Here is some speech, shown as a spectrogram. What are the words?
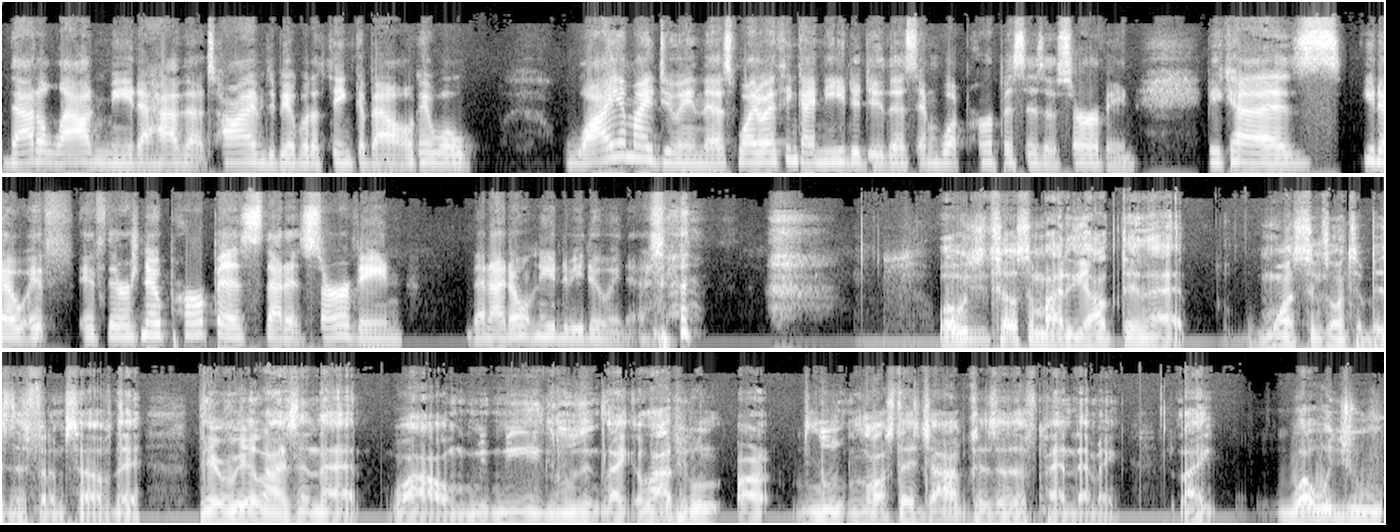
that allowed me to have that time to be able to think about, okay, well, why am I doing this? Why do I think I need to do this? And what purpose is it serving? Because, you know, if if there's no purpose that it's serving, then I don't need to be doing it. what would you tell somebody out there that wants to go into business for themselves that they're realizing that wow me, losing like a lot of people are lost their job because of the pandemic like what would you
